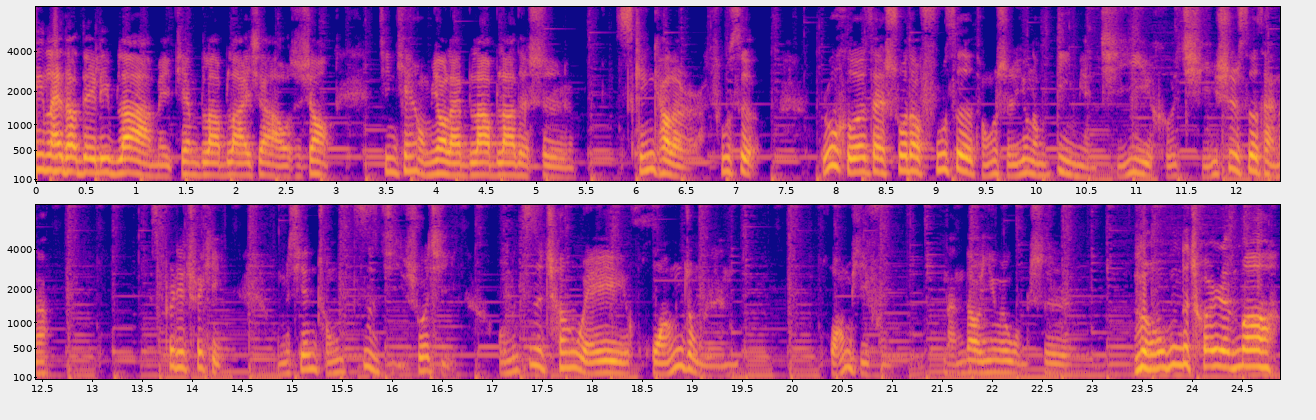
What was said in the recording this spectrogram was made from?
迎来到 Daily Blah，每天 blah blah 一下，我是 Sean。今天我们要来 blah blah 的是 skin color 肤色，如何在说到肤色的同时，又能避免歧义和歧视色彩呢？It's pretty tricky。我们先从自己说起，我们自称为黄种人，黄皮肤，难道因为我们是龙的传人吗？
